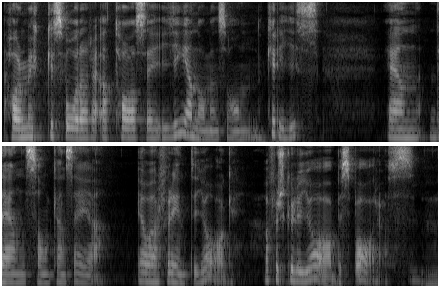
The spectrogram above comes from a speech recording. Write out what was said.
har mycket svårare att ta sig igenom en sån kris än den som kan säga ja, varför inte jag? Varför skulle jag besparas? Mm.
